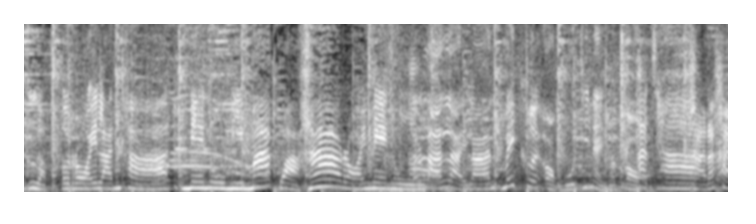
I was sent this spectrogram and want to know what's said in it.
เกือบร้อยร้านค้า เมนูมีมากกว่า 500 เมนู แล้วร้านหลายร้านไม่เคยออกบูธที่ไหนมาก่อนอาชาค่ะถ้าใคร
